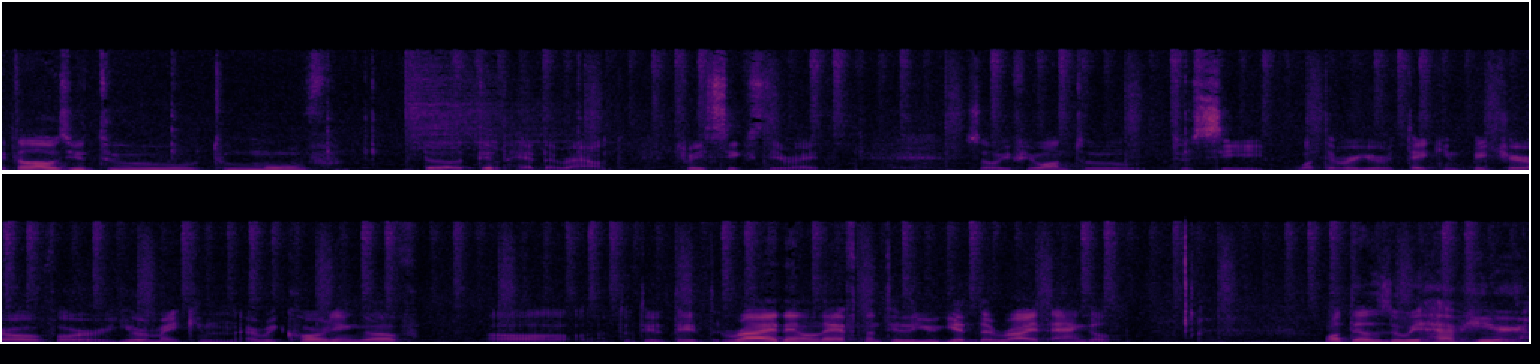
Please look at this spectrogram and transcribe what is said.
it allows you to to move the tilt head around 360, right? So if you want to to see whatever you're taking picture of or you're making a recording of, uh, to tilt it right and left until you get the right angle. What else do we have here?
